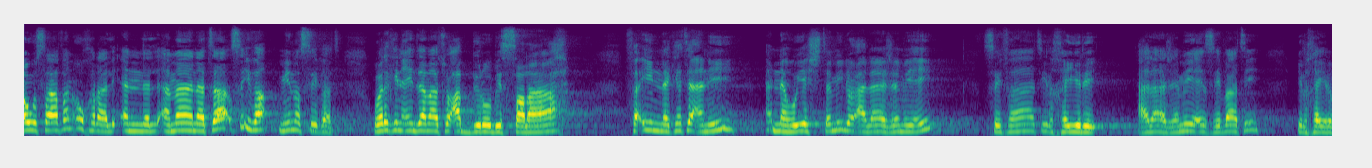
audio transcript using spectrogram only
أوصافا أخرى لأن الأمانة صفة من الصفات. ولكن عندما تعبر بالصلاح فإنك تعني أنه يشتمل على جميع صفات الخير على جميع صفات الخير.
